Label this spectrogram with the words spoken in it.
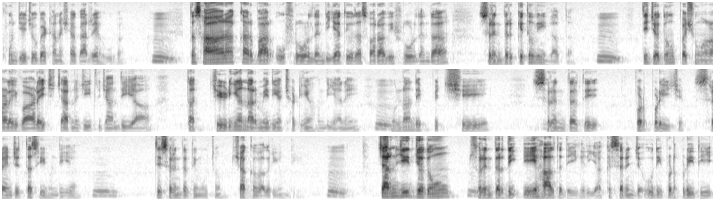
ਖੁੰਝੇ 'ਚੋਂ ਬੈਠਾ ਨਸ਼ਾ ਕਰ ਰਿਹਾ ਹੋਊਗਾ। ਹੂੰ। ਤਾਂ ਸਾਰਾ ਘਰ-ਬਾਰ ਉਹ ਫਰੋਲ ਦਿੰਦੀ ਆ ਤੇ ਉਹਦਾ ਸਹੁਰਾ ਵੀ ਫਰੋਲ ਦਿੰਦਾ ਸੁਰਿੰਦਰ ਕਿਤੋਂ ਵੀ ਨਹੀਂ ਲੱਭਦਾ। ਹੂੰ। ਤੇ ਜਦੋਂ ਪਸ਼ੂਆਂ ਵਾਲੇ ਵਾੜੇ 'ਚ ਚਰਨਜੀਤ ਜਾਂਦੀ ਆ ਤਾਂ ਜਿਹੜੀਆਂ ਨਰਮੇ ਦੀਆਂ ਛਟੀਆਂ ਹੁੰਦੀਆਂ ਨੇ ਉਹਨਾਂ ਦੇ ਪਿੱਛੇ ਸੁਰਿੰਦਰ ਦੇ ਪੁੜਪੁੜੀ 'ਚ ਸਿਰੰਜ ਧਸੀ ਹੁੰਦੀ ਆ। ਹੂੰ। ਤੇ ਸੁਰਿੰਦਰ ਦੇ ਮੂੰਹ 'ਚੋਂ ਝੱਗ ਵਗਰੀ ਹੁੰਦੀ ਆ। ਹੂੰ। ਚਰਨਜੀਤ ਜਦੋਂ ਸੁਰਿੰਦਰ ਦੀ ਇਹ ਹਾਲਤ ਦੇਖਦੀ ਆ ਕਿ ਸਿਰੰਜ ਉਹਦੀ ਪੁੜਪੁੜੀ ਦੀ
